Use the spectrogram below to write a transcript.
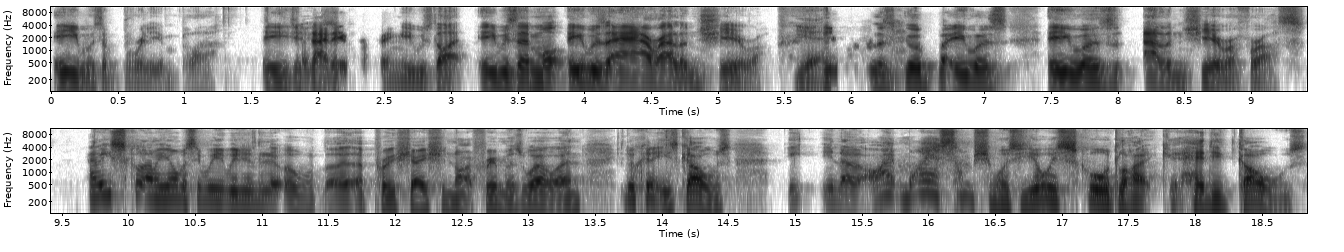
he was a brilliant player. He just Oh, had everything. He was like he was a mo- he was our Alan Shearer. Yeah. He wasn't as good, but he was he was Alan Shearer for us. And he's got, I mean, obviously, we, we did a little uh, appreciation night for him as well. And looking at his goals, he, you know, I, my assumption was he always scored like headed goals.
